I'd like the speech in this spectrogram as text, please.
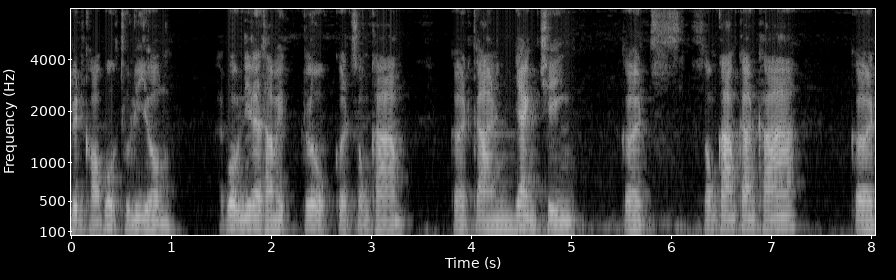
เป็นของพวกทุนนิยมไอ้พวกนี้เราทำให้โลกเกิดสงคราม เกิดการแย่งชิง เกิดสงครามการค้า เกิด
